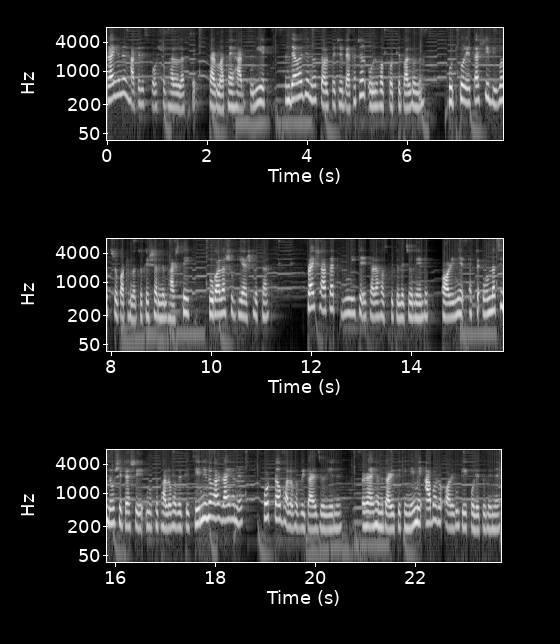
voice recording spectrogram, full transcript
রায়হানের হাতের স্পর্শ ভালো লাগছে। তার মাথায় হাত বুলিয়ে দেওয়া যেন তলপেটের ব্যথাটার অনুভব করতে পারল না। হুট করে তার সেই বিভৎস ঘটনা চোখের সামনে ভাসতেই গলা শুকিয়ে আসলো তার। প্রায় সাত আট মিনিটে তারা হসপিটালে চলে এলো। অরিনের একটা ওড়না ছিল সেটা সে মুখে ভালোভাবে পেঁচিয়ে নিল আর রায়হানের কোটটাও ভালোভাবে গায়ে জড়িয়ে নেয় রায়হান গাড়ি থেকে নেমে আবারও অরেনকে কোলে তুলে নেয়।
